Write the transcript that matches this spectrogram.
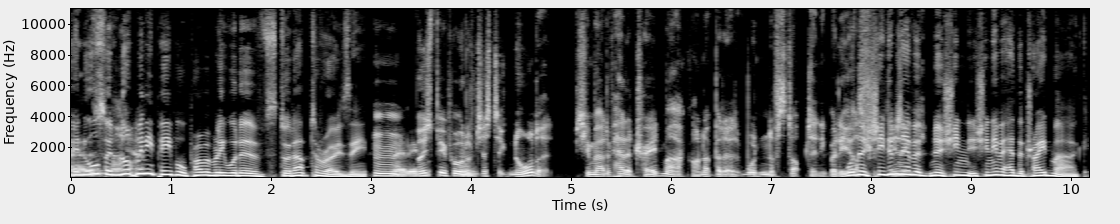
And also, not many people probably would have stood up to Rosie. maybe. Most people would have just ignored it. She might have had a trademark on it, but it wouldn't have stopped anybody Well, else. no, from she didn't have it. a, no, she, she never had the trademark.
